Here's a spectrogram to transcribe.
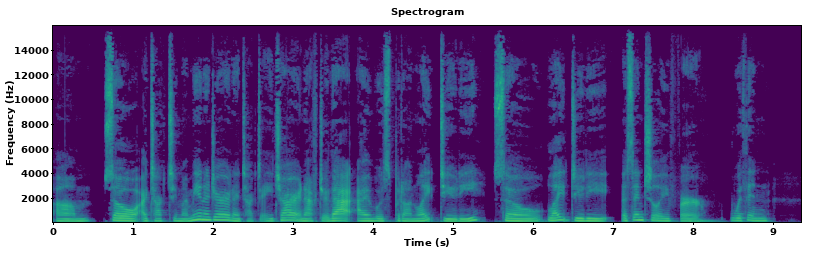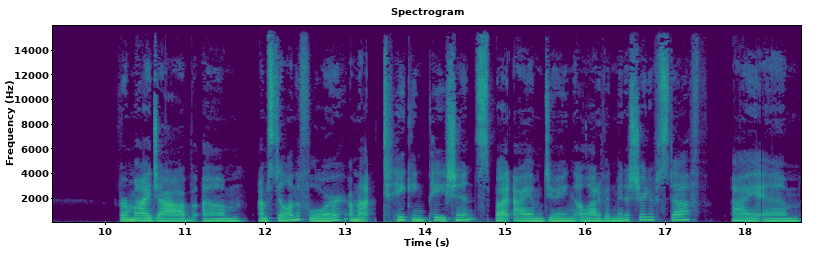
Um, so I talked to my manager and I talked to HR, and after that, I was put on light duty. So light duty, essentially, for within for my job, um, I'm still on the floor. I'm not taking patients, but I am doing a lot of administrative stuff. I am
